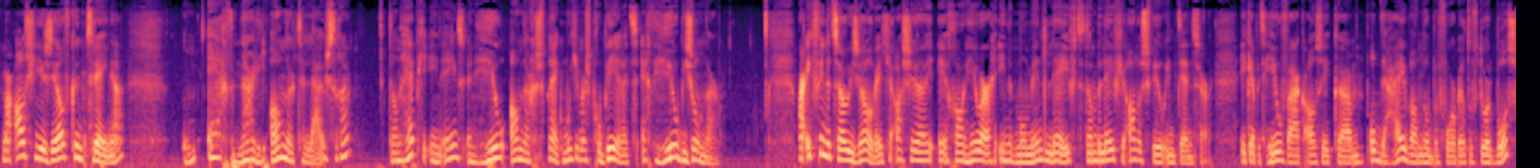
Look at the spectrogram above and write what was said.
Maar als je jezelf kunt trainen om echt naar die ander te luisteren dan heb je ineens een heel ander gesprek. Moet je maar eens proberen. Het is echt heel bijzonder. Maar ik vind het sowieso, weet je, als je gewoon heel erg in het moment leeft, dan beleef je alles veel intenser. Ik heb het heel vaak als ik um, op de hei wandel bijvoorbeeld of door het bos.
